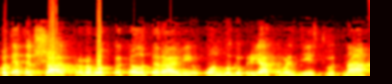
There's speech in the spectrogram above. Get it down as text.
Вот этот шаг, проработка коллатералей, он благоприятно воздействует на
